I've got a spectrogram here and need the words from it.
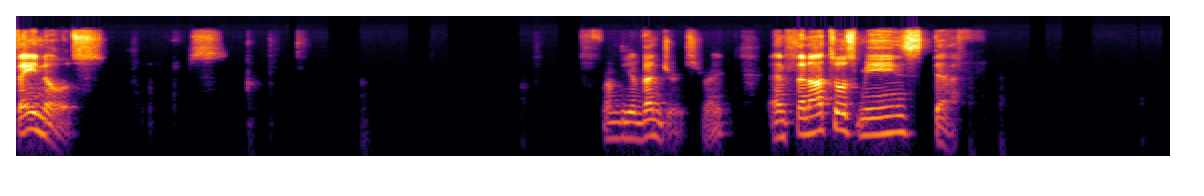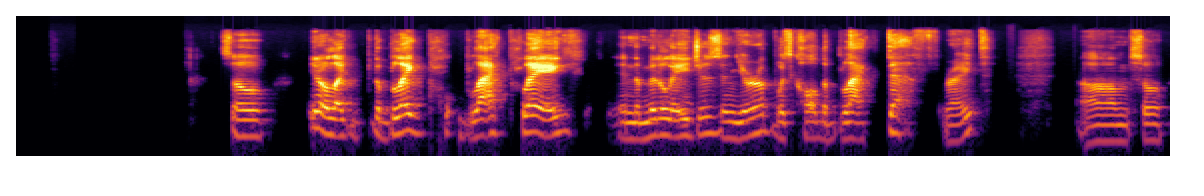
Thanos. From the Avengers, right? And Thanatos means death. So you know, like the Black, Black Plague in the Middle Ages in Europe was called the Black Death, right? Um, so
